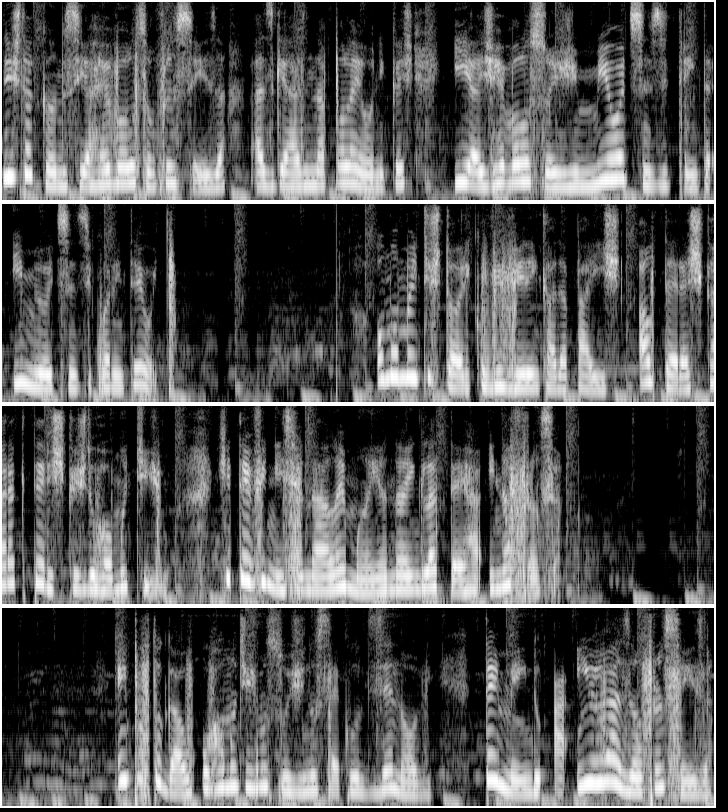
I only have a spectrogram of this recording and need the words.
destacando-se a Revolução Francesa, as guerras napoleônicas e as revoluções de 1830 e 1848. O momento histórico vivido em cada país altera as características do romantismo, que teve início na Alemanha, na Inglaterra e na França. Em Portugal, o romantismo surge no século XIX, temendo a invasão francesa,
